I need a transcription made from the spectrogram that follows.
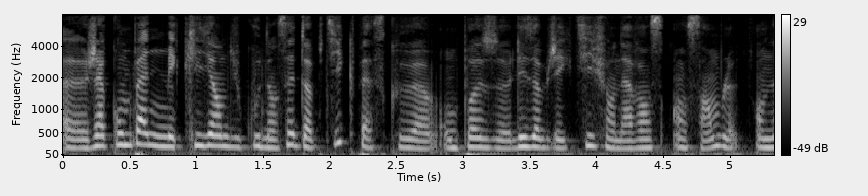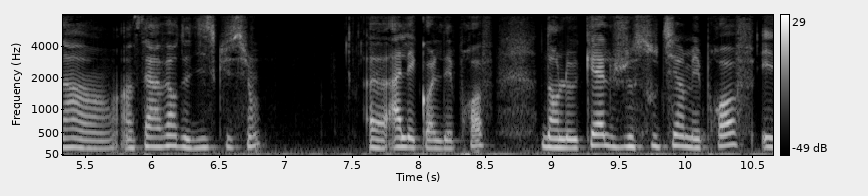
Euh, j'accompagne mes clients du coup dans cette optique parce que euh, on pose les objectifs et on avance ensemble. On a un, serveur de discussion euh, à l'école des profs, dans lequel je soutiens mes profs et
